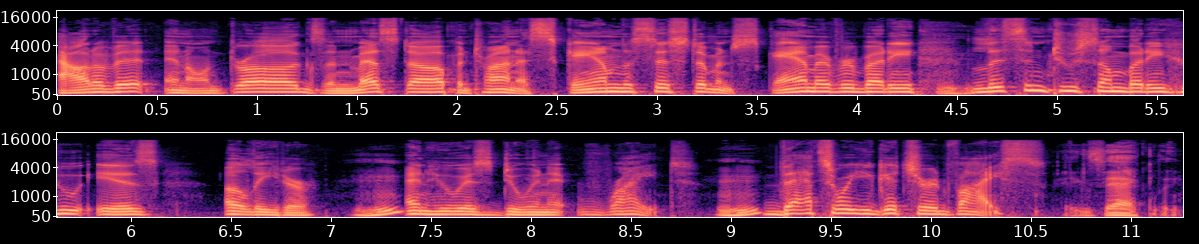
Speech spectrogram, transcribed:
out of it and on drugs and messed up and trying to scam the system and scam everybody. Mm-hmm. Listen to somebody who is a leader mm-hmm. and who is doing it right. Mm-hmm. That's where you get your advice. Exactly.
